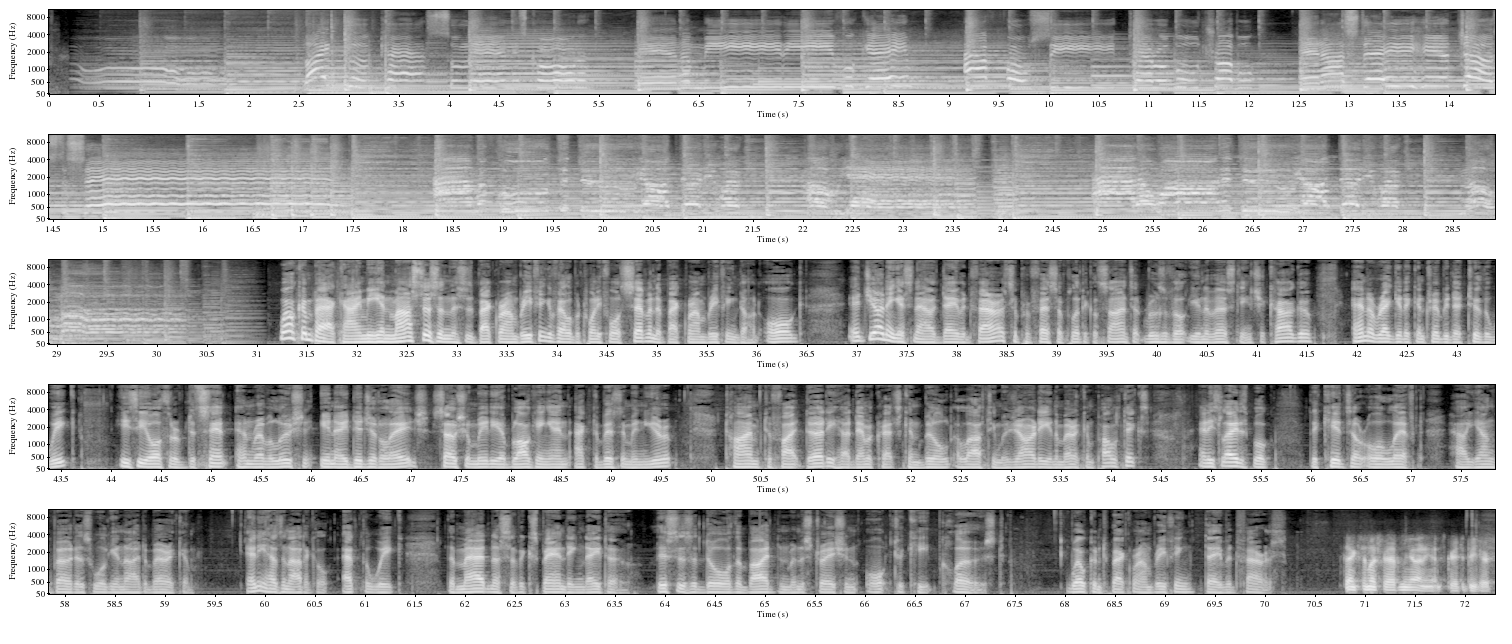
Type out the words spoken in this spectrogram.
Welcome back. I'm Ian Masters, and this is Background Briefing, available 24 7 at backgroundbriefing.org. And joining us now, David Faris, a professor of political science at Roosevelt University in Chicago and a regular contributor to The Week. He's the author of Dissent and Revolution in a Digital Age Social Media, Blogging, and Activism in Europe. Time to Fight Dirty How Democrats Can Build a Lasting Majority in American Politics. And his latest book, The Kids Are All Left How Young Voters Will Unite America. And he has an article at The Week, The Madness of Expanding NATO this is a door the Biden administration ought to keep closed. Welcome to Background Briefing, David Faris. Thanks so much for having me on. It's great to be here.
